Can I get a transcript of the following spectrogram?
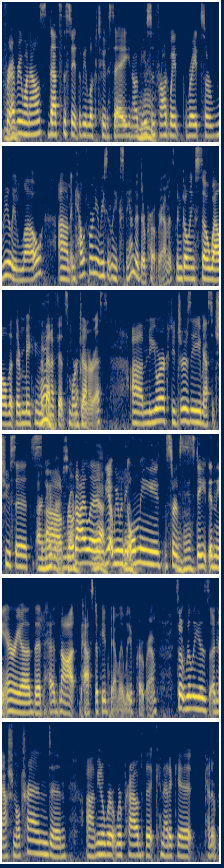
for everyone else. That's the state that we look to to say, you know, abuse and fraud rate, rates are really low. Um, and California recently expanded their program. It's been going so well that they're making the benefits more generous. Um, New York, New Jersey, Massachusetts, um, Rhode huh? Island. Yeah, Yeah, we were the yeah. only sort of state in the area that had not passed a paid family leave program. So it really is a national trend, and um, you know we're we're proud that Connecticut kind of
